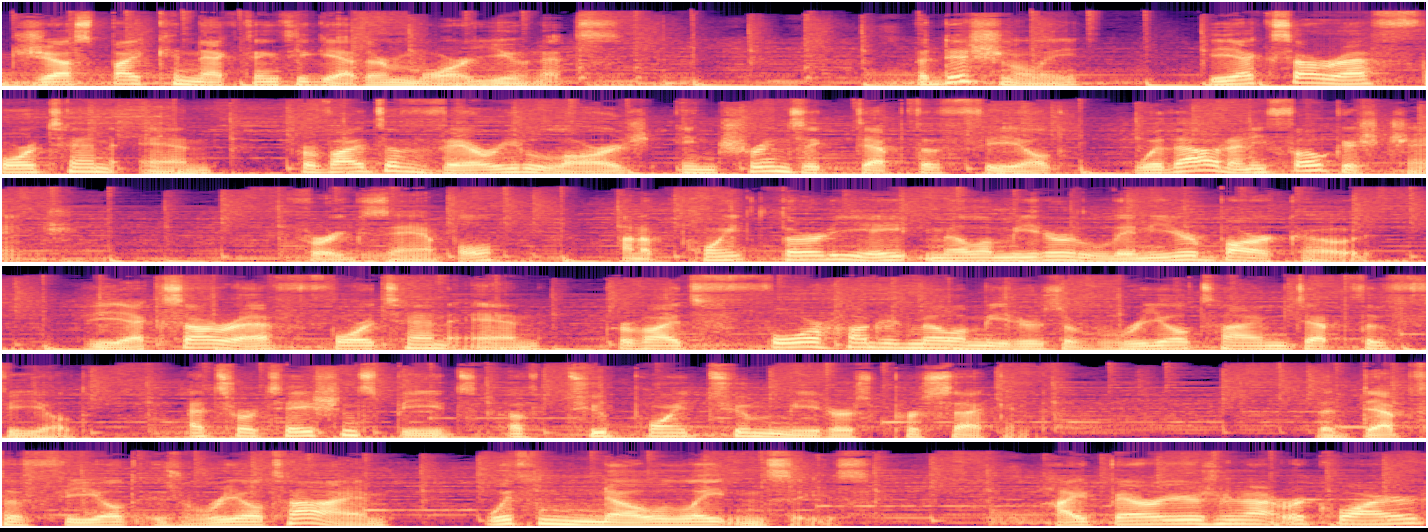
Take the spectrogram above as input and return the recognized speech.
just by connecting together more units. Additionally, the XRF 410N provides a very large intrinsic depth of field without any focus change. For example, on a 0.38mm linear barcode, the XRF 410N provides 400mm of real-time depth of field at sortation speeds of 2.2 meters per second. The depth of field is real time with no latencies. Height barriers are not required,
